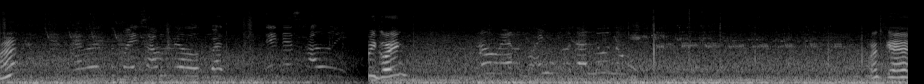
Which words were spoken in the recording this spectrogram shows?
Huh? I want to buy some milk, but this is hurry. Where we going? Now we're going to the Lulu. Okay.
